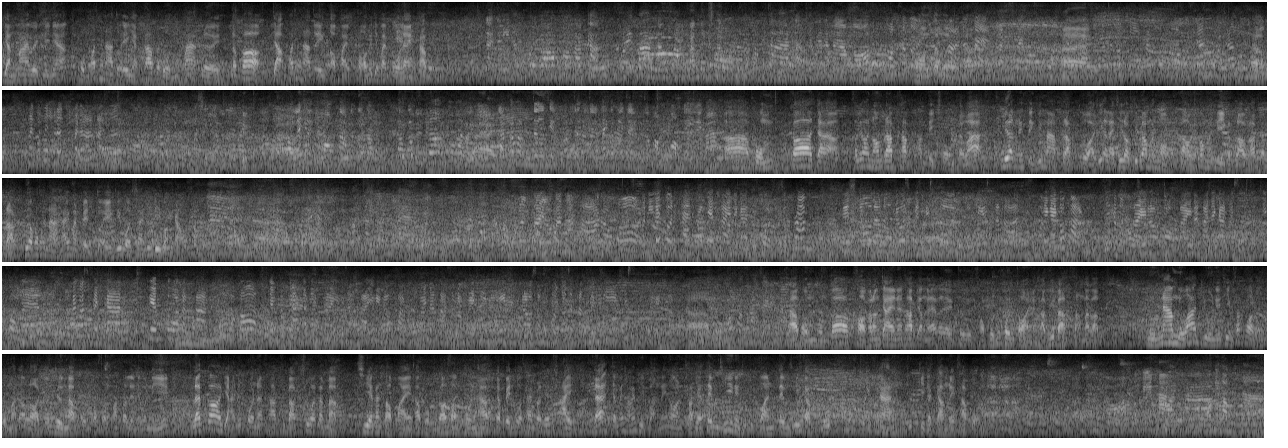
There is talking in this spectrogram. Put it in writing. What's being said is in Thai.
อย่างมาเวทีเนี่ยผมพัฒนาตัวเองอย่างก้าวกระโดดมากๆเลย แล้วก็จะพัฒนาตัวเองต่อไปพร้อมที่จะไปโปรแลนด์ครับ หลังจากนี้ทั้งคู่ก็พร้อมรับกับเขาเรียกว่าทั้งคำชมทั้งคำจาจากแฟนๆนางงามเนาะพร้อมเสมอพร้อมเสมอครับ ตั้งแต่ และอย่างท้องอะมันแต่แบบเราก็เริ่มเข้ามาแบบนี้แล้วถ้าแบบเจอเสียงความใจมันจะให้กำลังใจจะบอกบอกในยังไงบ้างอ่าผมก็จะเขาเรียกว่าน้อมรับครับคำติชม แต่ว่าเลือกในสิ่งที่มาปรับตัวที่อะไรที่เราคิดว่ามันเหมาะกับเรา แล้วก็มันดีกับเราครับจะปรับเพื่อพัฒนาให้มันเป็นตัวเองที่เวอร์ชันที่ดีกว่าเก่าครับผมข รเตรียมตัวต่างๆแล้วก็ยังต้องการกำลังใจอยู่นะคะยังไงก็ฝากด้วยนะคะสำหรับเวทีนี้เราสองคนก็จะทำเต็มที่ที่สุดเลยค่ะครับผมขอกำลังใจนะครับผมผมก็ขอกำลังใจนะครับ อย่างแรกก็เลยคือขอบคุณทุกคนก่อนนะครับ ที่แบบสามารถแบบหนุนนำหรือว่าอยู่ในทีมซัพพอร์ตของผมมาตลอดจนถึงแบบผมประสบความสำเร็จในวันนี้ และก็อยากให้ทุกคนนะครับที่แบบช่วยกันแบบ เชียร์กันต่อไปครับผมเราสองคนครับจะเป็นตัวแทนประเทศไทย และจะไม่ทำให้ผิดหวังแน่นอนครับจะเต็มที่ในทุกๆวันเต็มที่กับทุกงานทุกกิจกรรมเลยครับผมโอเคค่ะโอเคขอบคุณค่ะ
